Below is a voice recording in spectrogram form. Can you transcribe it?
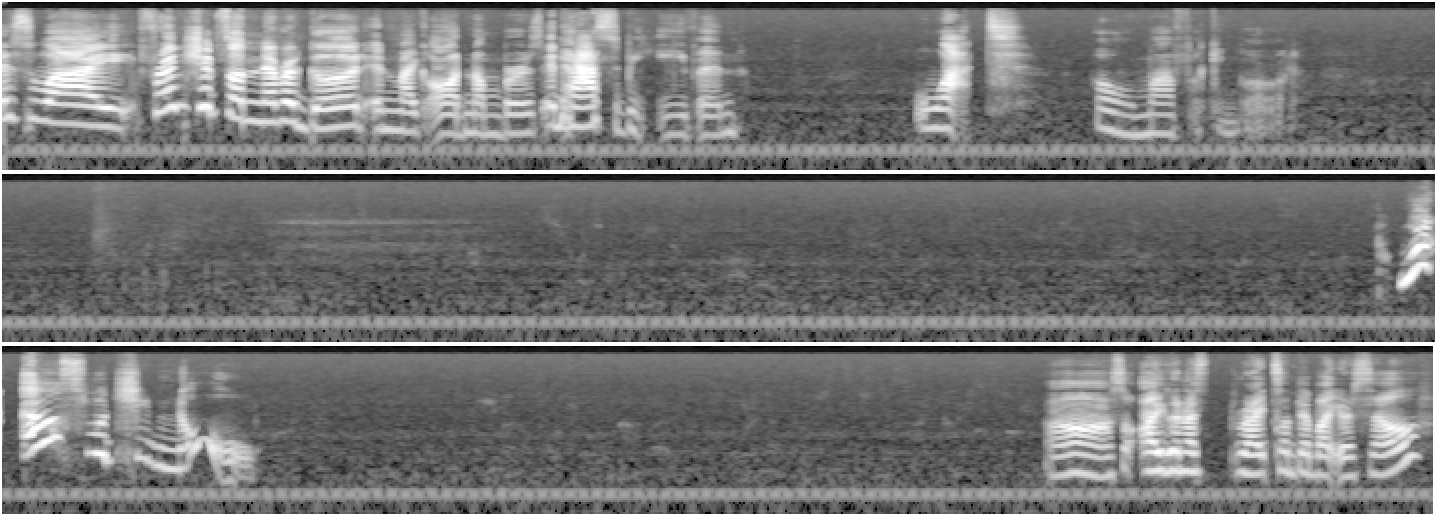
Is why friendships are never good in like odd numbers. It has to be even. What? Oh my fucking god. What else would she know? Oh, so are you gonna write something about yourself?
